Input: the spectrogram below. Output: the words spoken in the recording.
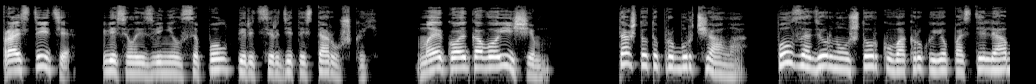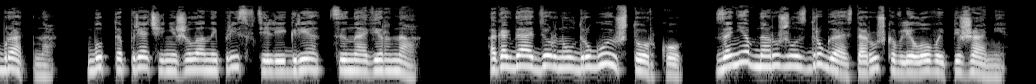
«Простите», — весело извинился Пол перед сердитой старушкой. «Мы кое-кого ищем». Та что-то пробурчала. Пол задернул шторку вокруг ее постели обратно, будто пряча нежеланный приз в телеигре «Цена верна». А когда отдернул другую шторку, за ней обнаружилась другая старушка в лиловой пижаме.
